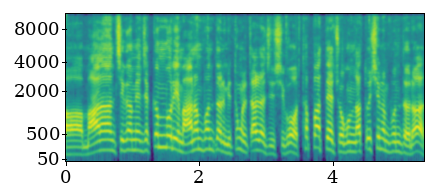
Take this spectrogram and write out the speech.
어, 많은 지금 현재 끝물이 많은 분들은 밑둥을 잘라주시고 텃밭에 조금 놔두시는 분들은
